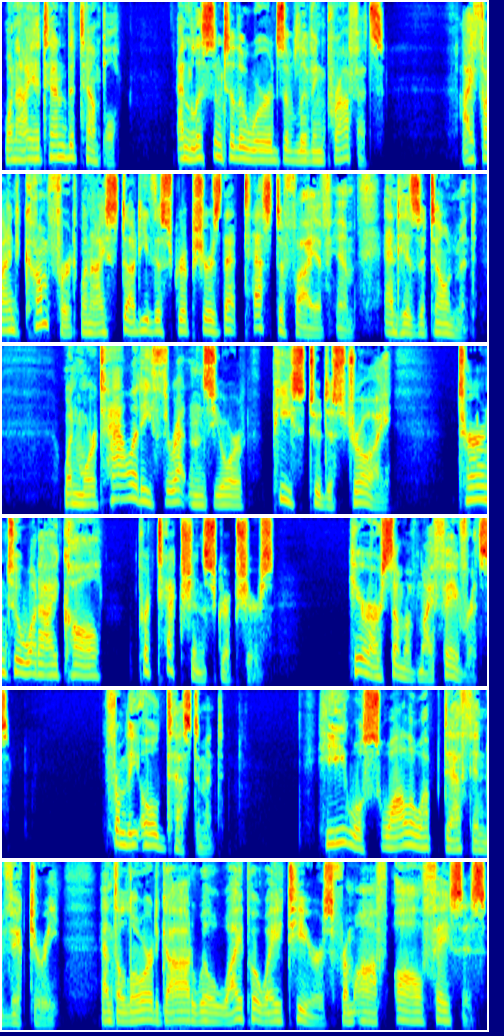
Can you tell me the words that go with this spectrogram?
when I attend the temple and listen to the words of living prophets. I find comfort when I study the scriptures that testify of him and his atonement. When mortality threatens your peace to destroy, turn to what I call protection scriptures. Here are some of my favorites. From the Old Testament He will swallow up death in victory, and the Lord God will wipe away tears from off all faces.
